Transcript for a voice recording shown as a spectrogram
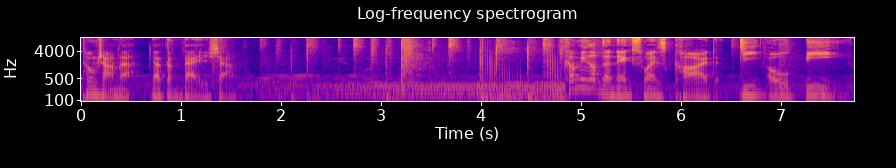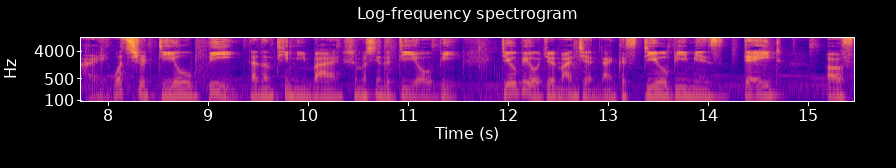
通常呢要等待一下。Coming up, the next one is called DOB. Alright, what's your DOB? 大家能听明白什么是你的 DOB? DOB 我觉得蛮简单，可是 DOB means date of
